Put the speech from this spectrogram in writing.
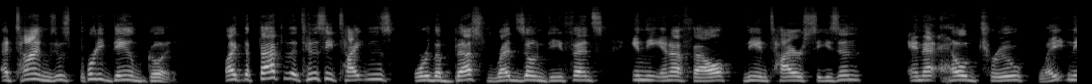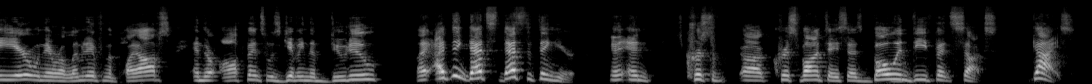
At times it was pretty damn good. Like the fact that the Tennessee Titans were the best red zone defense in the NFL the entire season, and that held true late in the year when they were eliminated from the playoffs and their offense was giving them doo doo. Like I think that's that's the thing here. And, and Chris uh, Chris Vontae says Bowen defense sucks, guys.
